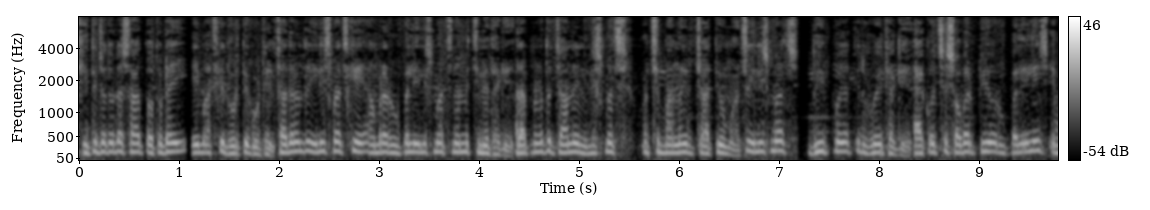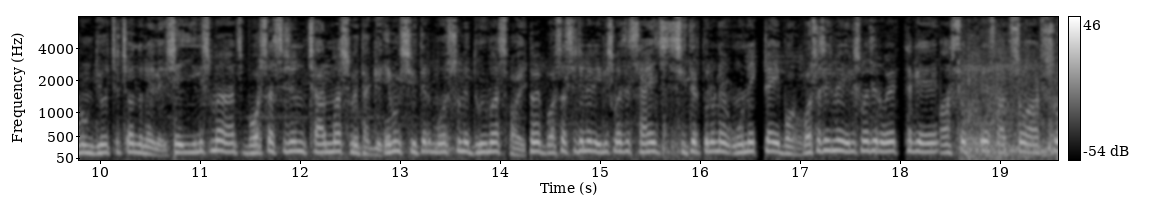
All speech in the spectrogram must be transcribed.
খেতে যতটা স্বাদ, ততটাই এই মাছকে ধরতে কঠিন। সাধারণত ইলিশ মাছকে আমরা রূপালী ইলিশ মাছ নামে চিনে থাকি। আর আপনারা তো জানেন, ইলিশ মাছ হচ্ছে বাঙালির জাতীয় মাছ। ইলিশ মাছ দুই প্রজাতির হয়ে থাকে। এক হচ্ছে সবার প্রিয় রূপালী ইলিশ এবং দুই হচ্ছে চন্দনা ইলিশ। সেই ইলিশ মাছ বর্ষার সিজন চার মাস হয়ে থাকে এবং শীতের মরশুমে দুই মাস হয়। তবে বর্ষা সিজনের ইলিশ মাছের সাইজ শীতের তুলনায় অনেকটাই বড়। বর্ষা সিজনের ইলিশ মাছের ওয়েট থাকে পাঁচশো থেকে সাতশো আটশো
